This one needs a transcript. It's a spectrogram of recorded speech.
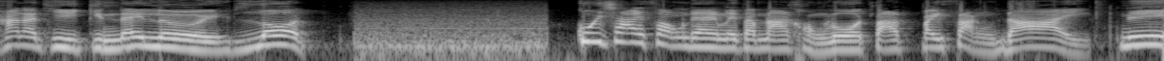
15 นาทีกินได้เลยเลดกุยช่ายซองแดงในตำนานของโลตัสไปสั่งได้ นี่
